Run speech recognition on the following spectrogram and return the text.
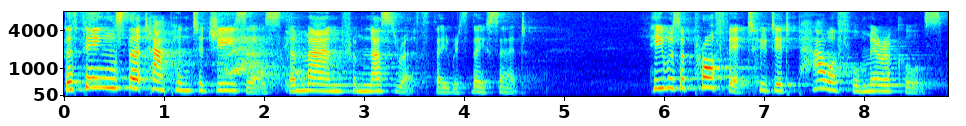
The things that happened to Jesus, the man from Nazareth, they, they said. He was a prophet who did powerful miracles,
